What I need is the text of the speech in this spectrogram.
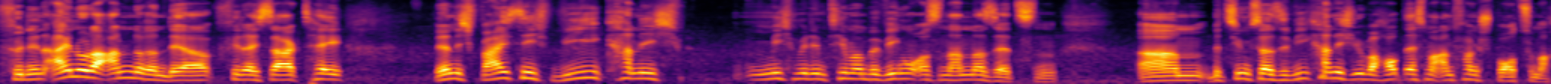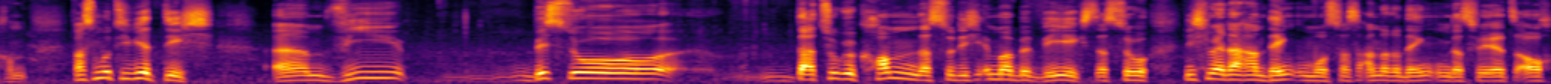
für den einen oder anderen, der vielleicht sagt, hey, Leon, ich weiß nicht, wie kann ich mich mit dem Thema Bewegung auseinandersetzen? Ähm, beziehungsweise wie kann ich überhaupt erstmal anfangen, Sport zu machen? Was motiviert dich? Ähm, wie bist du dazu gekommen, dass du dich immer bewegst, dass du nicht mehr daran denken musst, was andere denken, dass wir jetzt auch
